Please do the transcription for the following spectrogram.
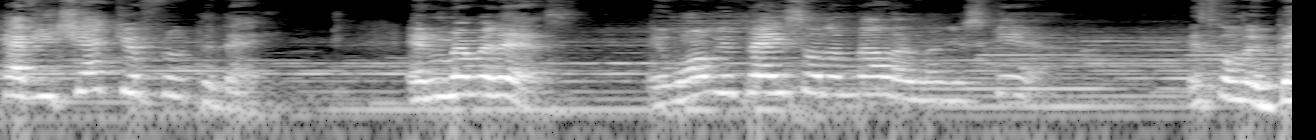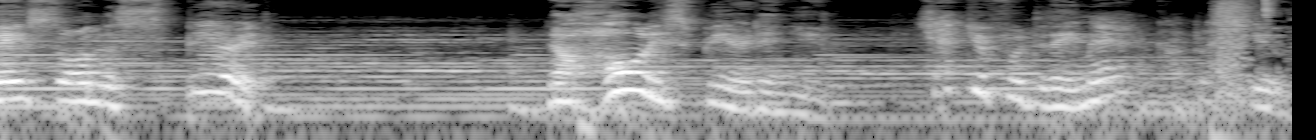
Have you checked your fruit today? And remember this, it won't be based on the melon on your skin. It's going to be based on the Spirit, the Holy Spirit in you. Check your fruit today, man. God bless you.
